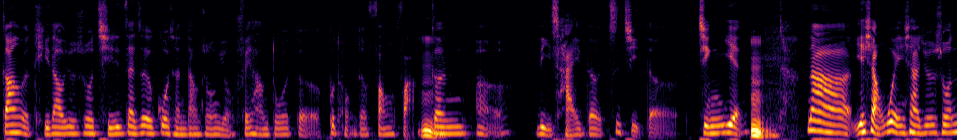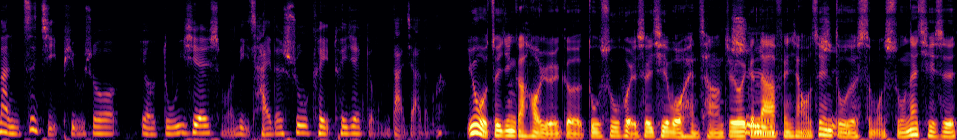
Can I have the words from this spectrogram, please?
刚刚有提到，就是说，其实在这个过程当中有非常多的不同的方法跟、嗯、呃理财的自己的。经验。嗯，那也想问一下，就是说，那你自己，比如说有读一些什么理财的书，可以推荐给我们大家的吗？因为我最近刚好有一个读书会，所以其实我很常就会跟大家分享我最近读了什么书。那其实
